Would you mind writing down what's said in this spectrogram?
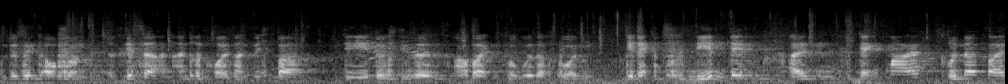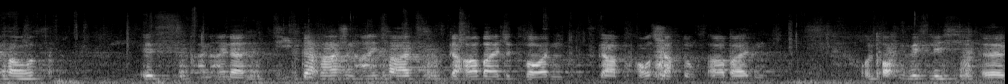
Und es sind auch schon Risse an anderen Häusern sichtbar, die durch diese Arbeiten verursacht wurden. Direkt neben dem alten Denkmal, Gründerzeithaus, ist an einer Tiefgarageneinfahrt gearbeitet worden. Es gab Ausschachtungsarbeiten und offensichtlich äh,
